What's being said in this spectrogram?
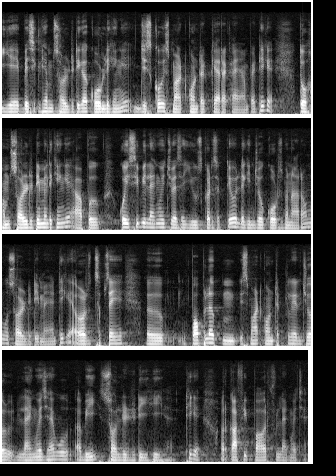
ये बेसिकली हम सॉलिडिटी का कोड लिखेंगे, जिसको स्मार्ट कॉन्ट्रैक्ट कह रखा है यहाँ पे, ठीक है? तो हम सॉलिडिटी में लिखेंगे, आप कोई सी भी लैंग्वेज वैसे यूज़ कर सकते हो, लेकिन जो कोर्स बना रहा हूँ वो सॉलिडिटी में है, ठीक है? और सबसे पॉपुलर स्मार्ट कॉन्ट्रैक्ट के जो लैंग्वेज है वो अभी सॉलिडिटी ही है, ठीक है? और काफ़ी पावरफुल लैंग्वेज है।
